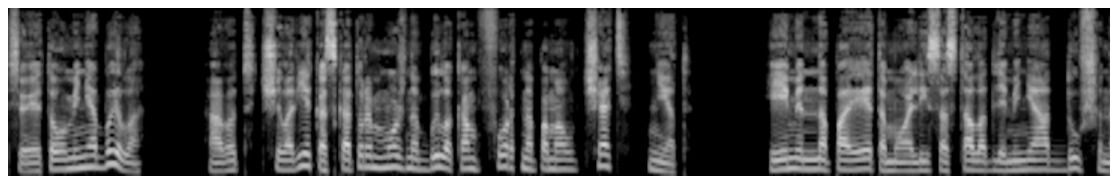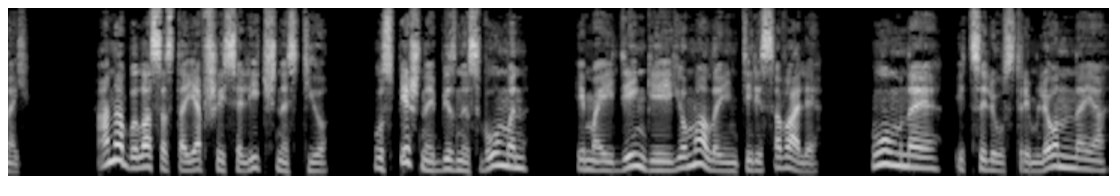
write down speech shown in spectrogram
Все это у меня было. А вот человека, с которым можно было комфортно помолчать, нет. Именно поэтому Алиса стала для меня отдушиной. Она была состоявшейся личностью, успешной бизнес-вумен, и мои деньги ее мало интересовали. Умная и целеустремленная,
